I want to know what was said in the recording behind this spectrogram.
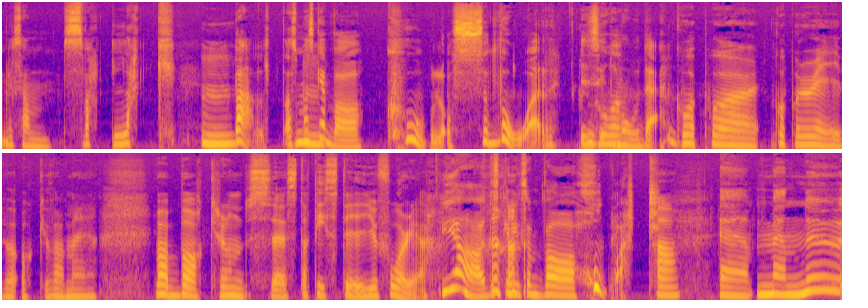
liksom svart lack, balt. Alltså man ska vara cool och svår i sitt Gå- mode. Gå på, gå på rave och vara med vara bakgrundsstatist i Euphoria. Ja, det ska liksom vara hårt. Ja. Eh, Men nu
